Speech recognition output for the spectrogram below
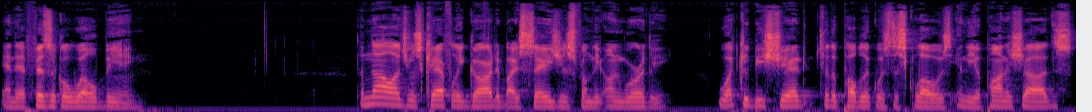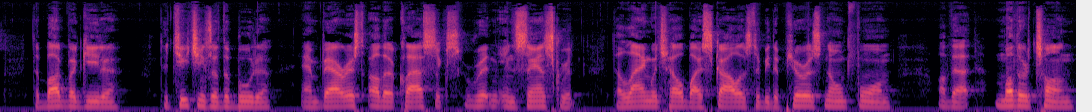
and their physical well being. The knowledge was carefully guarded by sages from the unworthy what could be shared to the public was disclosed in the Upanishads, the Bhagavad Gita, the teachings of the Buddha, and various other classics written in Sanskrit, the language held by scholars to be the purest known form of that mother tongue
